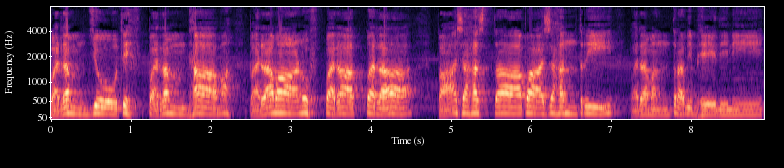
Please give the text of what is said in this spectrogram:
परम् ज्योतिः परम् धाम परमाणुः परात्परा। पाशहस्ता पाशहन्त्री परमन्त्रविभेदिनी।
